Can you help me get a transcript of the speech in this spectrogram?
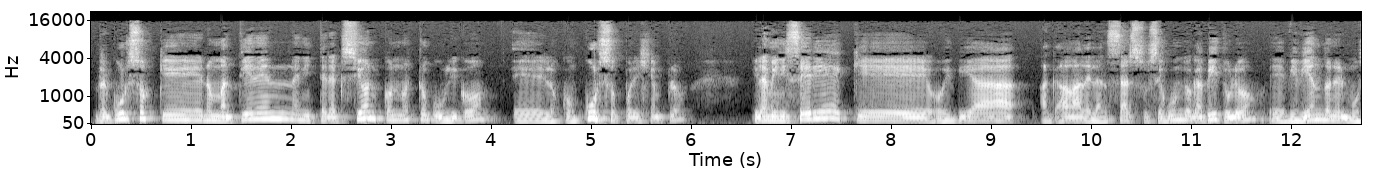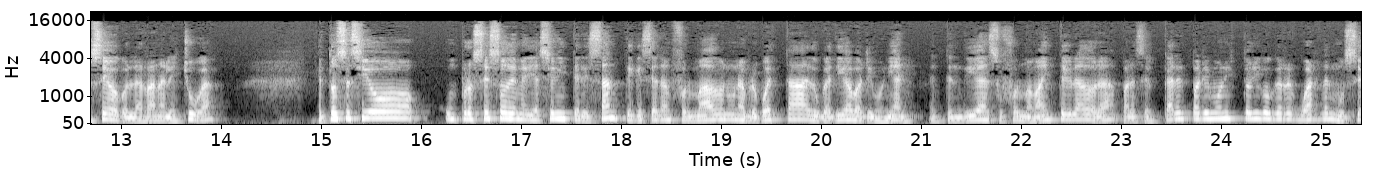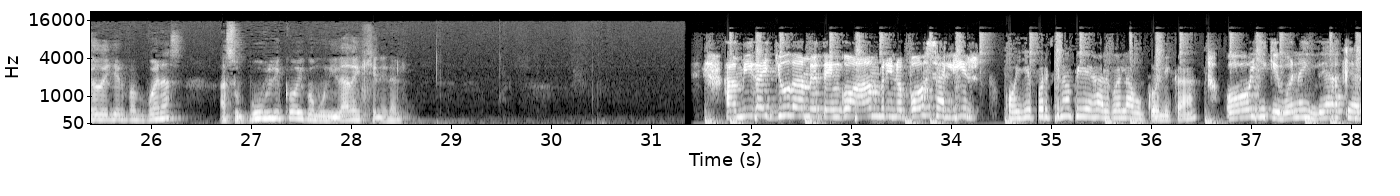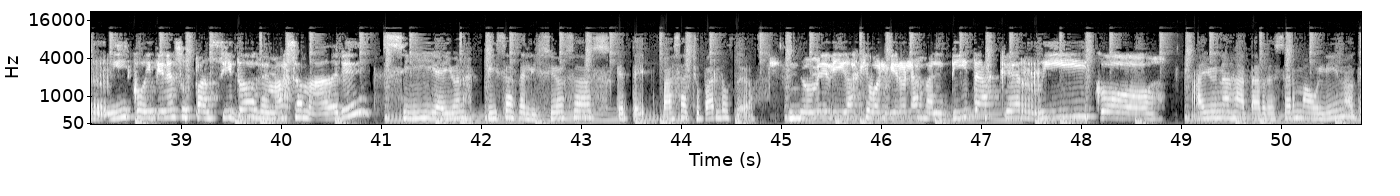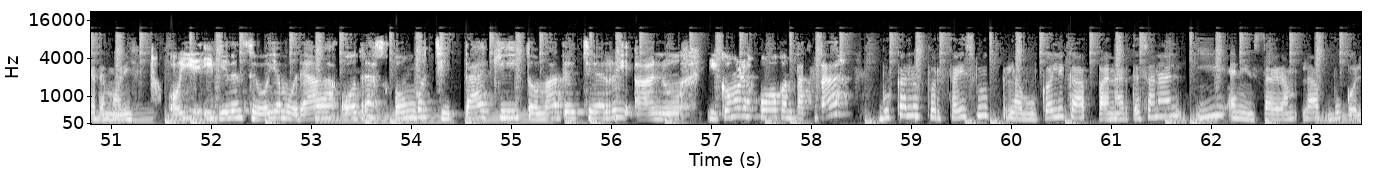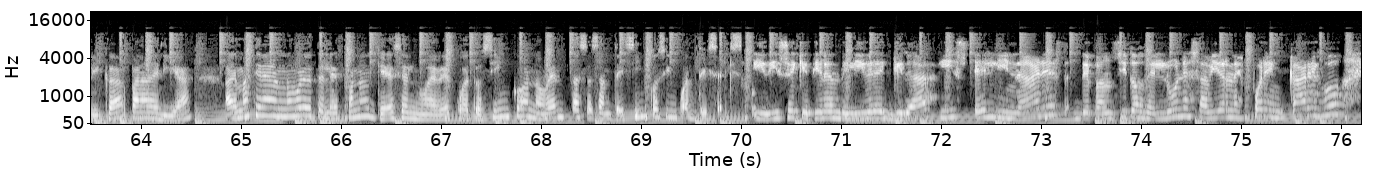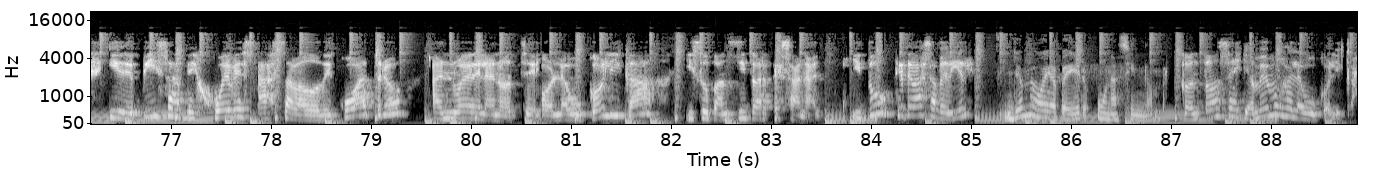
recursos que nos mantienen en interacción con nuestro público, eh, los concursos, por ejemplo, y la miniserie que hoy día acaba de lanzar su segundo capítulo, eh, Viviendo en el Museo con la Rana Lechuga. Entonces ha sido un proceso de mediación interesante que se ha transformado en una propuesta educativa patrimonial, entendida en su forma más integradora para acercar el patrimonio histórico que resguarda el Museo de Hierbas Buenas a su público y comunidad en general. Amiga, ayúdame, tengo hambre y no puedo salir. Oye, ¿por qué no pides algo en la bucólica? Oye, qué buena idea, qué rico. ¿Y tienen sus pancitos de masa madre? Sí, hay unas pizzas deliciosas que te vas a chupar los dedos. No me digas que volvieron las malditas, qué rico. Hay unas atardecer maulino que te morís. Oye, y tienen cebolla morada, otras hongos chitaki, tomate cherry, ah no. ¿Y cómo los puedo contactar? Búscalos por Facebook, La Bucólica Pan Artesanal y en Instagram, La Bucólica Panadería. Además tienen un número de teléfono que es el 945 90 65 56. Y dice que tienen delivery gratis en Linares de pancitos de lunes a viernes por encargo y de pizzas de jueves a sábado de 4 a 9 de la noche con la bucólica y su pancito artesanal. ¿Y tú qué te vas a pedir? Yo me voy a pedir una sin nombre. Entonces llamemos a la bucólica.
